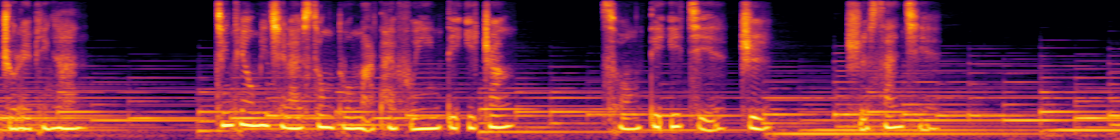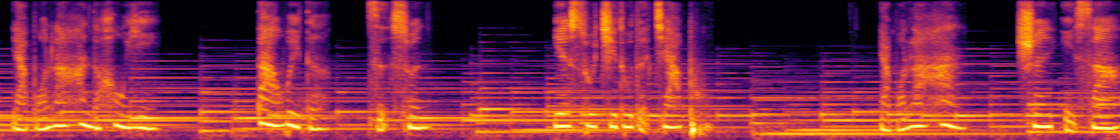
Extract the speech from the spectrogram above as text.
主内平安。今天我们一起来诵读马太福音第一章，从第一节至十三节。亚伯拉罕的后裔，大卫的子孙，耶稣基督的家谱。亚伯拉罕生以撒，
